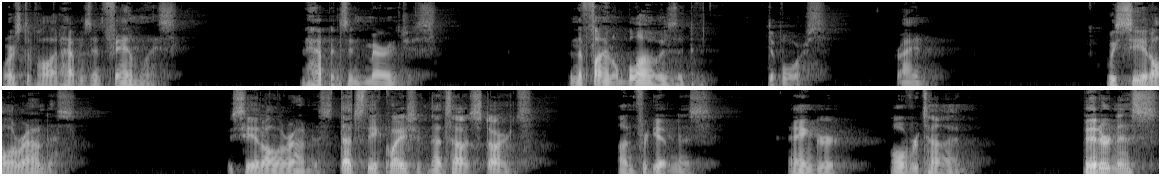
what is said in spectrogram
Worst of all, it happens in families. It happens in marriages. And the final blow is a divorce, right? We see it all around us. We see it all around us. That's the equation. That's how it starts unforgiveness, anger over time, bitterness,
